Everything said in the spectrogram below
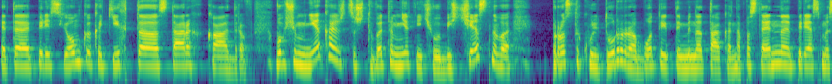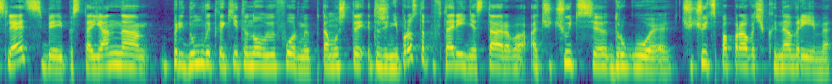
это пересъемка каких-то старых кадров. В общем, мне кажется, что в этом нет ничего бесчестного просто культура работает именно так. Она постоянно переосмысляет себя и постоянно придумывает какие-то новые формы, потому что это же не просто повторение старого, а чуть-чуть другое, чуть-чуть с поправочкой на время.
